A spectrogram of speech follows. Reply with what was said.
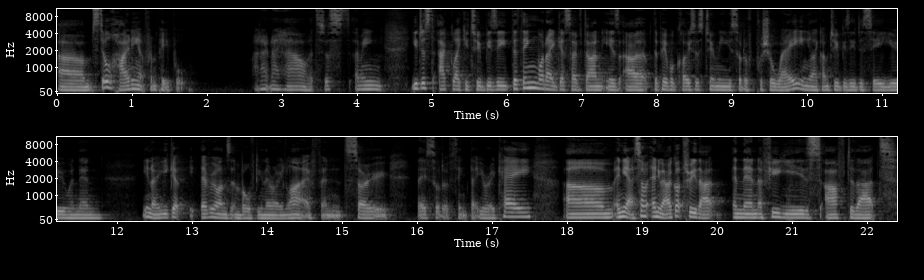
um, still hiding it from people. I don't know how. It's just, I mean, you just act like you're too busy. The thing, what I guess I've done is uh, the people closest to me, you sort of push away and you're like, I'm too busy to see you. And then, you know, you get everyone's involved in their own life. And so they sort of think that you're okay. Um, and yeah, so anyway, I got through that. And then a few years after that,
